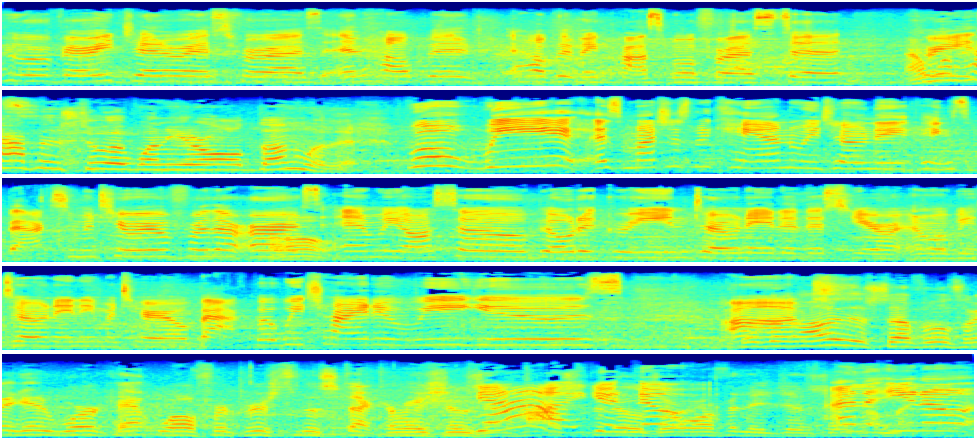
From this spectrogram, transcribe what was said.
who are very generous for us and help it help it make possible for us to. And what happens to it when you're all done with it? Well, we, as much as we can, we donate things back to Material for the Arts, Oh. and we also Build It Green donated this year, and we'll be donating material back. But we try to reuse. Because a um, lot of this stuff looks like it'd work out well for Christmas decorations Yeah, you hospitals know- or orphanages. or And something. you know,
